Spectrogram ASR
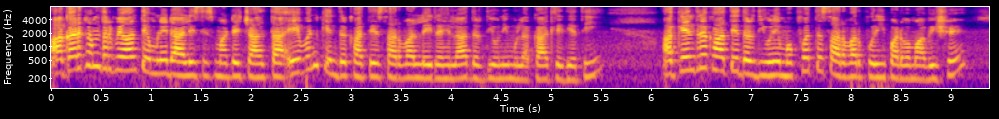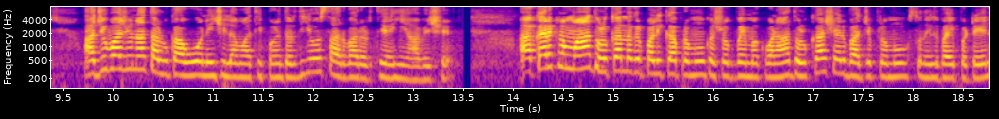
આ કાર્યક્રમ દરમિયાન તેમણે ડાયાલિસિસ માટે ચાલતા એવન કેન્દ્ર ખાતે સારવાર લઈ રહેલા દર્દીઓની મુલાકાત લીધી હતી. આ કેન્દ્ર ખાતે દર્દીઓને મફત સારવાર પૂરી પાડવામાં આવી છે. આજુબાજુના તાલુકાઓ અને જિલ્લામાંથી પણ દર્દીઓ સારવાર અર્થે અહીં આવે છે. આ કાર્યક્રમમાં ધોળકા નગરપાલિકા પ્રમુખ અશોકભાઈ મકવાણા, ધોળકા શહેર ભાજપ પ્રમુખ સુનિલભાઈ પટેલ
